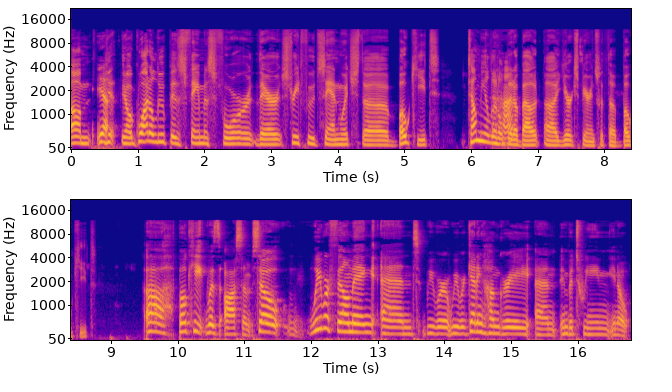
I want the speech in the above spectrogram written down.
Um, yeah. you, you know, Guadeloupe is famous for their street food sandwich, the bokit. Tell me a little uh-huh. bit about uh, your experience with the bokit. Oh, Bokit was awesome. So we were filming and we were we were getting hungry and in between, you know,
